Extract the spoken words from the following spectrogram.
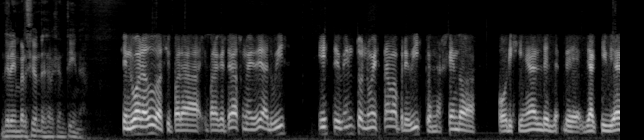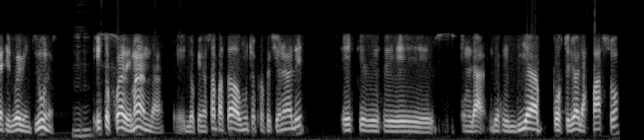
de la inversión desde Argentina. Sin lugar a dudas, y para, para que te hagas una idea, Luis, este evento no estaba previsto en la agenda original de, actividades del web 21. Esto fue a demanda. Eh, lo que nos ha pasado a muchos profesionales es que desde, en la, desde el día posterior a las PASO,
